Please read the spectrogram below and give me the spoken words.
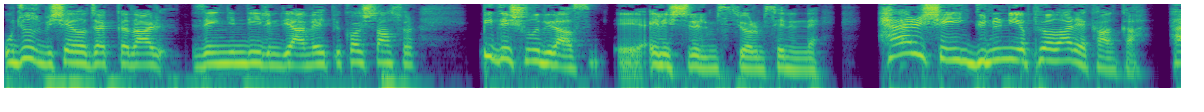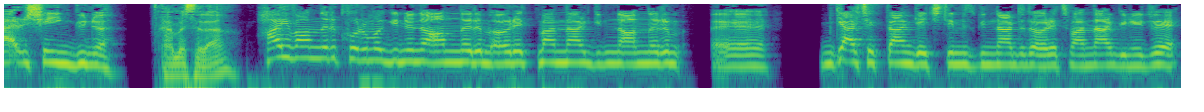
ucuz bir şey alacak kadar zengin değilim diyen Vehbi Koç'tan sonra bir de şunu biraz e, eleştirelim istiyorum seninle. Her şeyin gününü yapıyorlar ya kanka. Her şeyin günü. Ha mesela. Hayvanları koruma gününü anlarım, öğretmenler gününü anlarım. E, gerçekten geçtiğimiz günlerde de öğretmenler günüydü ve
